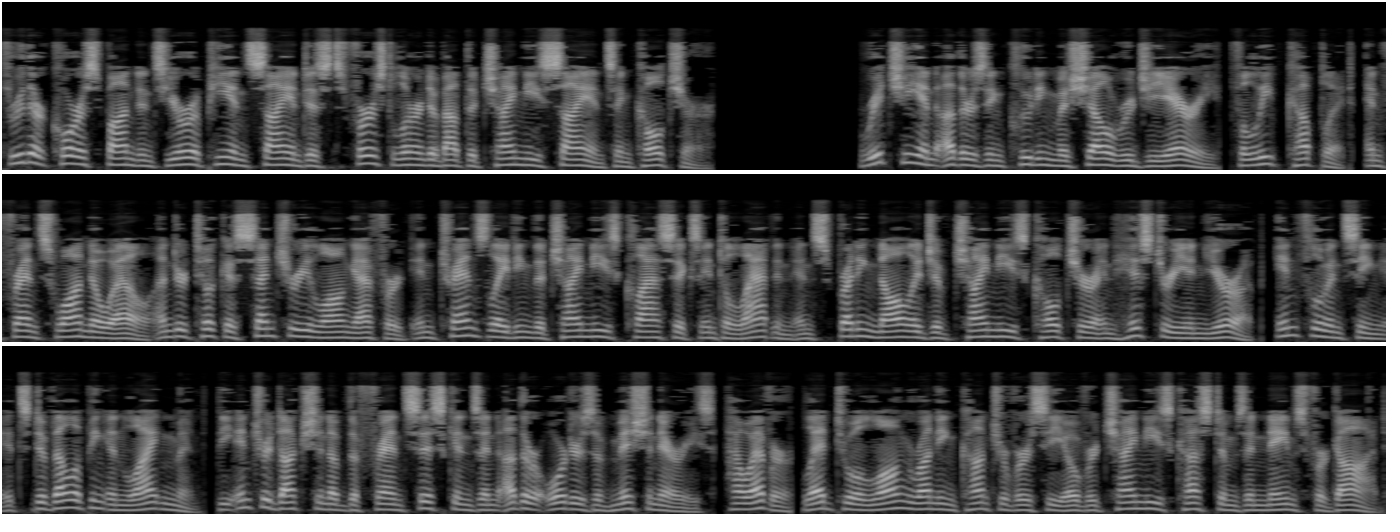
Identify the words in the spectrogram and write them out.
Through their correspondence European scientists first learned about the Chinese science and culture. Ricci and others including Michel Ruggieri, Philippe Couplet, and François Noël undertook a century-long effort in translating the Chinese classics into Latin and spreading knowledge of Chinese culture and history in Europe, influencing its developing Enlightenment. The introduction of the Franciscans and other orders of missionaries, however, led to a long-running controversy over Chinese customs and names for God.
